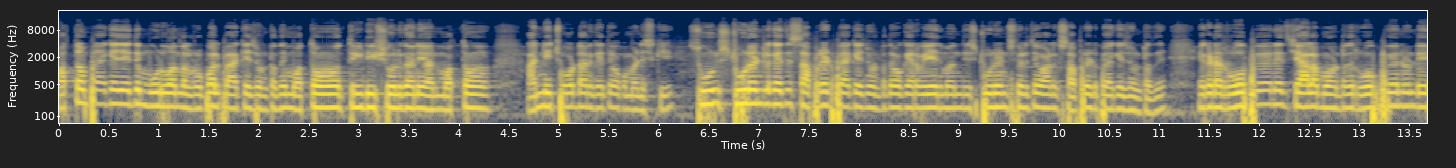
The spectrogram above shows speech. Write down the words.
మొత్తం ప్యాకేజ్ అయితే మూడు వందల రూపాయల ప్యాకేజ్ ఉంటుంది. మొత్తం త్రీ డీ షోలు కానీ అన్ని మొత్తం అన్నీ చూడడానికి అయితే ఒక మనిషికి. స్టూడెంట్లకి అయితే సపరేట్ ప్యాకేజ్ ఉంటుంది. ఒక ఇరవై ఐదు మంది స్టూడెంట్స్ వెళ్తే వాళ్ళకి సపరేట్ ప్యాకేజ్ ఉంటుంది. ఇక్కడ రోప్వే అనేది చాలా బాగుంటుంది. రోప్వే నుండి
